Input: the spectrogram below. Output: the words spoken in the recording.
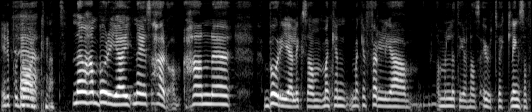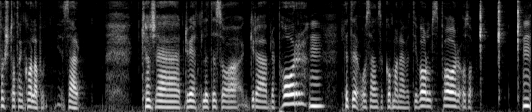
Är det på Eh, Darknet? Nej, men han börjar, nej så här då. Han eh, börjar liksom, man kan, man kan följa ja, men lite grann hans utveckling. Som först att han kollar på så här, kanske du vet lite så grövre porr. Lite, och sen så går man över till våldsporr och så. Mm,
